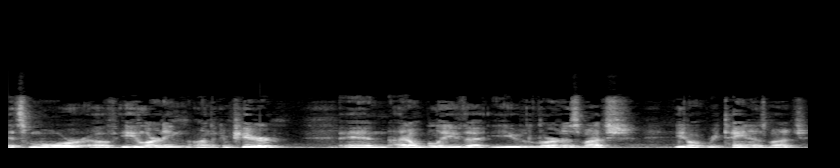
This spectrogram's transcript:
It's more of e learning on the computer and I don't believe that you learn as much, you don't retain as much,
